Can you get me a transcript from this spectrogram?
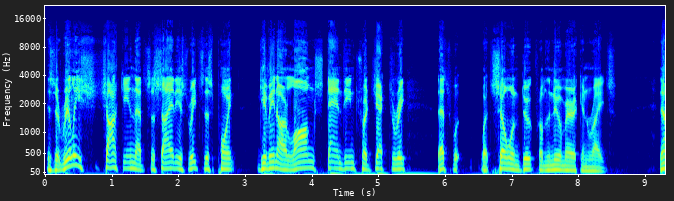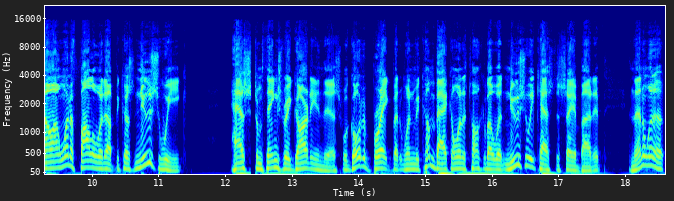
is it really shocking that society has reached this point, giving our long standing trajectory? That's what, what Selwyn Duke from the New American writes. Now, I want to follow it up because Newsweek has some things regarding this. We'll go to break, but when we come back, I want to talk about what Newsweek has to say about it. And then I want to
